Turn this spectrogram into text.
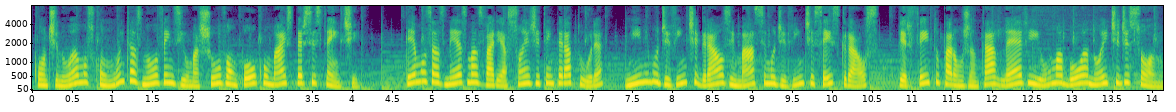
continuamos com muitas nuvens e uma chuva um pouco mais persistente. Temos as mesmas variações de temperatura, mínimo de 20 graus e máximo de 26 graus, perfeito para um jantar leve e uma boa noite de sono.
